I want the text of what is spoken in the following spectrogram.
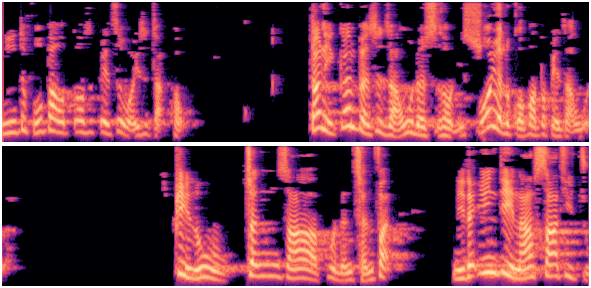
你的福报都是被自我意识掌控。当你根本是染物的时候，你所有的果报都被染物了。譬如真沙不能成饭，你的因地拿沙去煮，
